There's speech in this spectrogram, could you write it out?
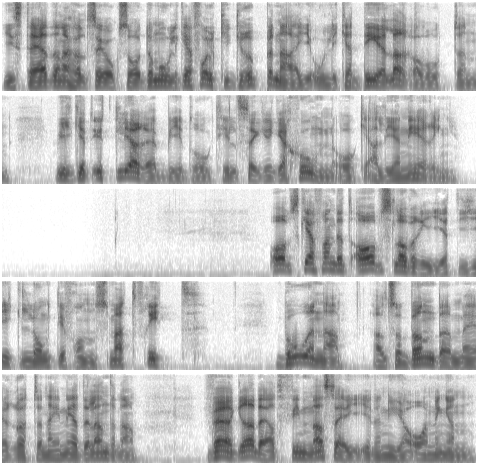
I städerna höll sig också de olika folkgrupperna i olika delar av orten, vilket ytterligare bidrog till segregation och alienering. Avskaffandet av slaveriet gick långt ifrån smärtfritt. Boerna, alltså bönder med rötterna i Nederländerna, vägrade att finna sig i den nya ordningen.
